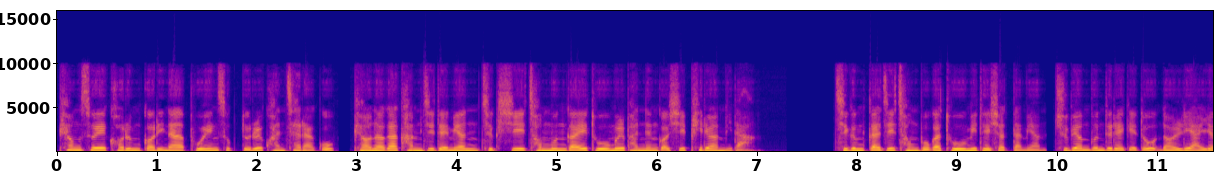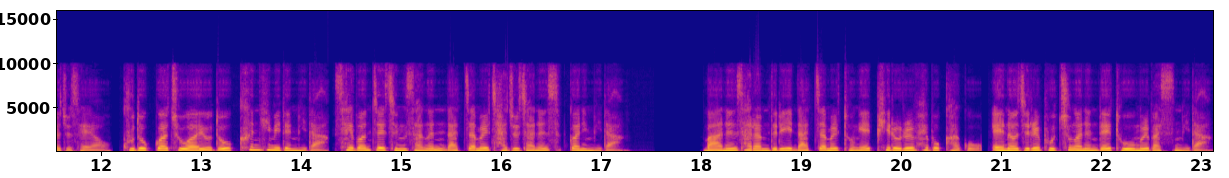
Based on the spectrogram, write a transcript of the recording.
평소의 걸음걸이나 보행 속도를 관찰하고 변화가 감지되면 즉시 전문가의 도움을 받는 것이 필요합니다. 지금까지 정보가 도움이 되셨다면 주변 분들에게도 널리 알려주세요. 구독과 좋아요도 큰 힘이 됩니다. 세 번째 증상은 낮잠을 자주 자는 습관입니다. 많은 사람들이 낮잠을 통해 피로를 회복하고 에너지를 보충하는 데 도움을 받습니다.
